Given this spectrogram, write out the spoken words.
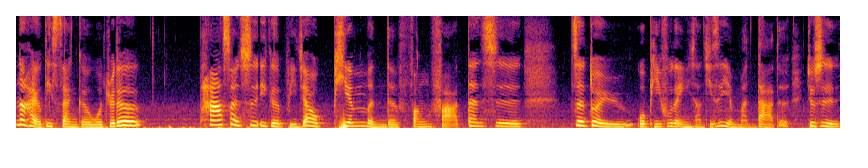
那还有第三个，我觉得它算是一个比较偏门的方法，但是这对于我皮肤的影响其实也蛮大的，就是。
